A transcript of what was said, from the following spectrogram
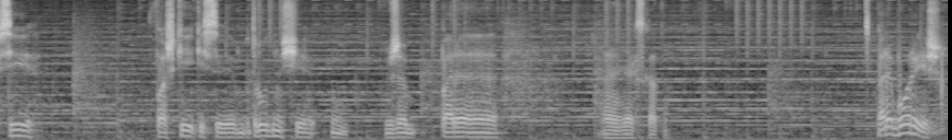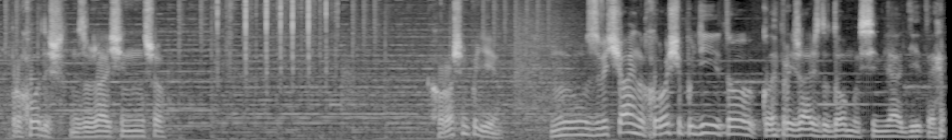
Всі важкі якісь е, труднощі ну, вже пере. Е, Як сказати? Переборюєш, проходиш, незважаючи ні на що. Хорошим подіям. Ну, звичайно, хороші події, то коли приїжджаєш додому, сім'я, діти,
